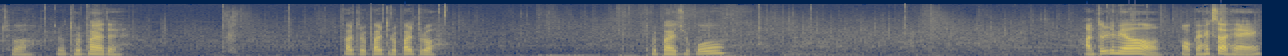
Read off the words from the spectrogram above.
좋아. 이거 돌파해야 돼. 빨리 들어 빨리 들어 빨리 들어. 돌파해주고 안 뚫리면 어 그냥 핵사 핵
